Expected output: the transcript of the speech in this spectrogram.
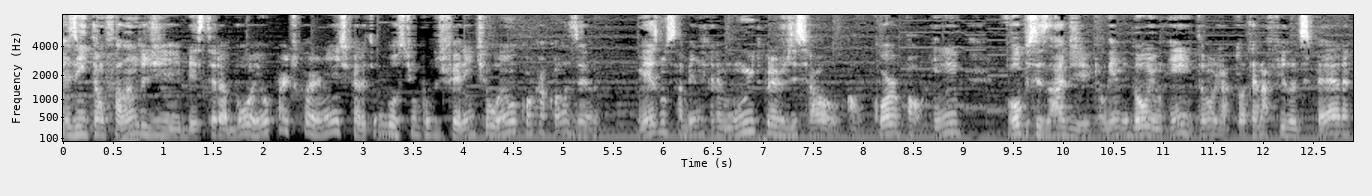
Mas então, falando de besteira boa, eu particularmente, cara, tenho um gostinho um pouco diferente. Eu amo Coca-Cola Zero. Mesmo sabendo que ela é muito prejudicial ao corpo, ao rim. Vou precisar de que alguém me doe um rim, então já tô até na fila de espera.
